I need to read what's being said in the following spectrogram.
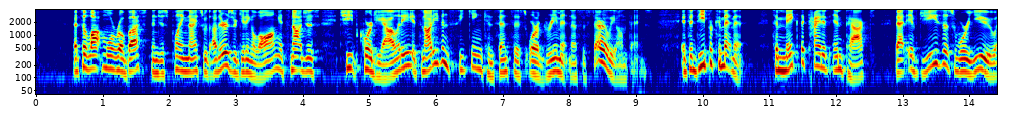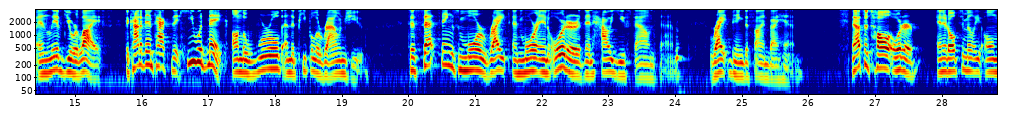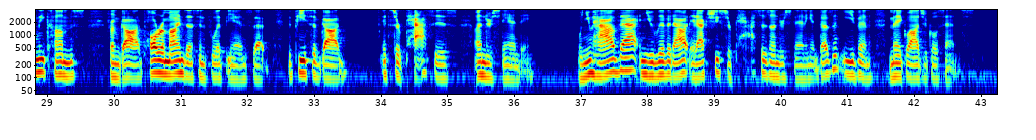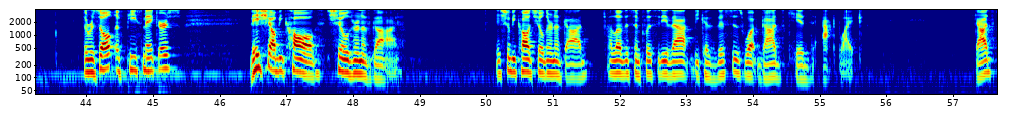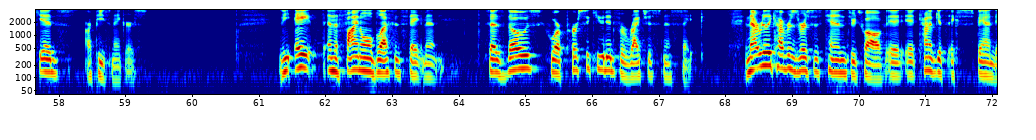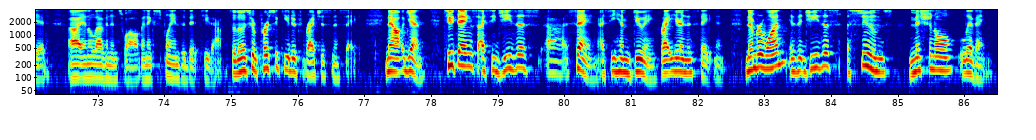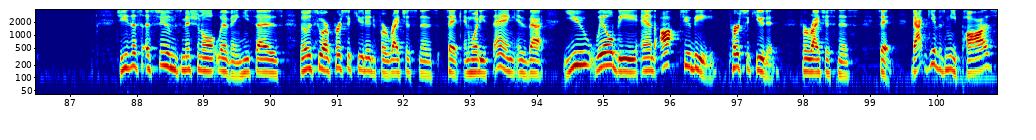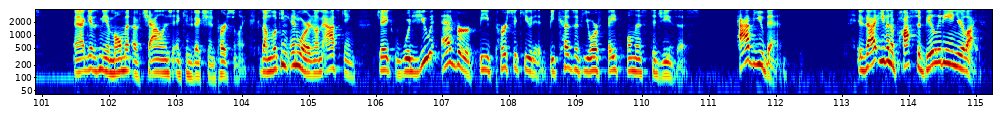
That's a lot more robust than just playing nice with others or getting along. It's not just cheap cordiality. It's not even seeking consensus or agreement necessarily on things. It's a deeper commitment to make the kind of impact that if Jesus were you and lived your life, the kind of impact that he would make on the world and the people around you, to set things more right and more in order than how you found them, right being defined by him. Now, that's a tall order, and it ultimately only comes from God. Paul reminds us in Philippians that the peace of God, it surpasses understanding. When you have that and you live it out, it actually surpasses understanding. It doesn't even make logical sense. The result of peacemakers, they shall be called children of God. They shall be called children of God. I love the simplicity of that because this is what God's kids act like. God's kids are peacemakers. The eighth and the final blessed statement says, Those who are persecuted for righteousness' sake. And that really covers verses 10 through 12. It, it kind of gets expanded uh, in 11 and 12 and explains a bit to that. So, those who are persecuted for righteousness' sake. Now, again, two things I see Jesus uh, saying, I see him doing right here in this statement. Number one is that Jesus assumes missional living. Jesus assumes missional living. He says, Those who are persecuted for righteousness' sake. And what he's saying is that you will be and ought to be persecuted for righteousness' sake. That gives me pause and that gives me a moment of challenge and conviction personally. Because I'm looking inward and I'm asking, Jake, would you ever be persecuted because of your faithfulness to Jesus? Have you been? Is that even a possibility in your life?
